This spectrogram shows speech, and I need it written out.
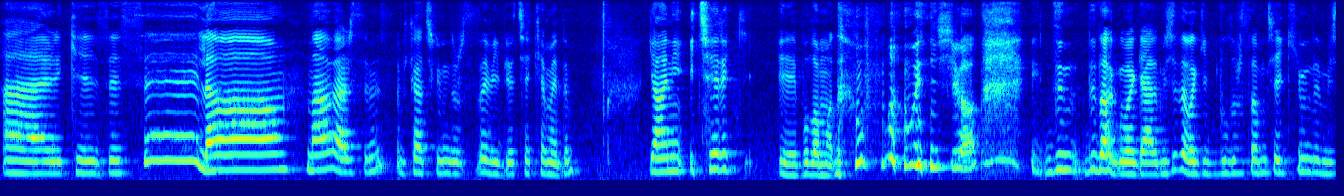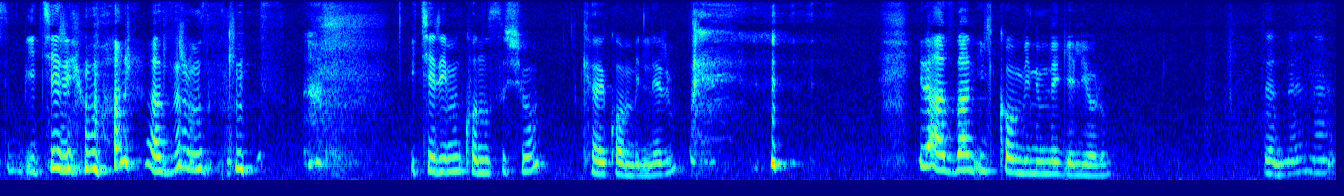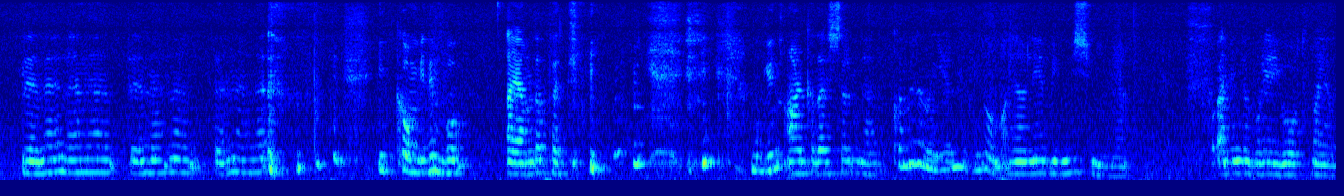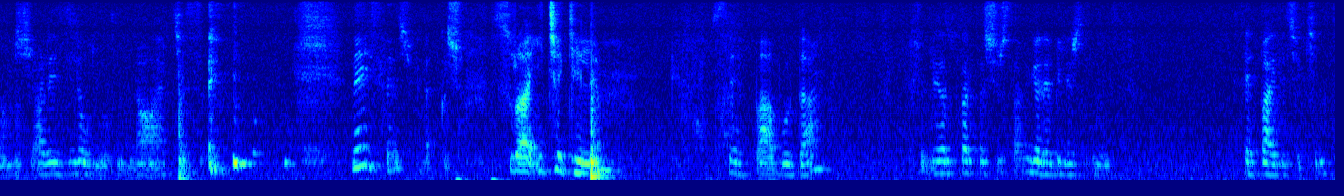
Herkese selam. Ne habersiniz? Birkaç gündür size video çekemedim. Yani içerik e, bulamadım ama şu an dün, dün aklıma gelmişti de vakit bulursam çekeyim demiştim. Bir içeriğim var. Hazır mısınız? İçeriğimin konusu şu. Köy kombinlerim. Birazdan ilk kombinimle geliyorum. İlk kombinim bu. Ayağımda pati. Bugün arkadaşlarım geldi. Kameranın yerini bilmiyorum ayarlayabilmiş miyim ya? Üf, annem de buraya yoğurt mayalamış. Ya rezil oluyorum ya herkes. Neyse şu bir dakika şu sırayı çekelim. Sehpa burada. Şu biraz uzaklaşırsam görebilirsiniz. Sehpayı da çekeyim.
